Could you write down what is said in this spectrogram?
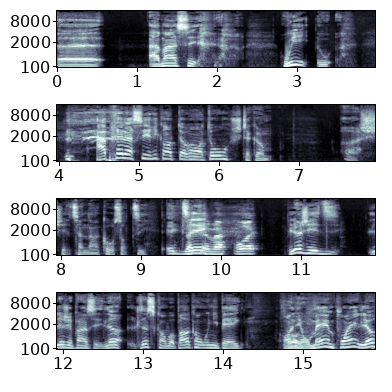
euh, avant c'est oui. ou- Après la série contre Toronto, j'étais comme ah shit, ça en a encore sorti. Exactement, ouais. Puis là j'ai dit là j'ai pensé là là ce qu'on va parler contre Winnipeg. On est au même point là.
